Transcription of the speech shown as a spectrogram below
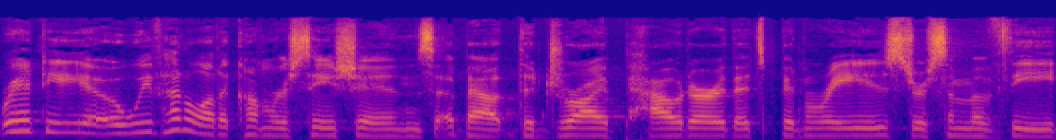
Randy, uh, we've had a lot of conversations about the dry powder that's been raised or some of the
